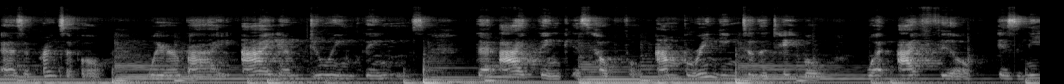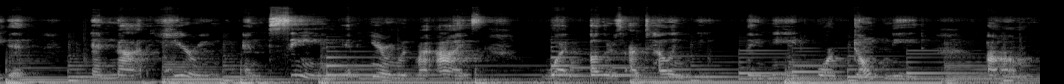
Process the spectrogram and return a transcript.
as a principal, whereby I am doing things that I think is helpful. I'm bringing to the table what I feel is needed and not hearing and seeing and hearing with my eyes what others are telling me they need or don't need. Um,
